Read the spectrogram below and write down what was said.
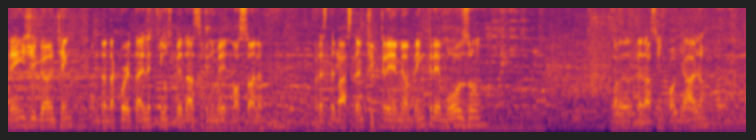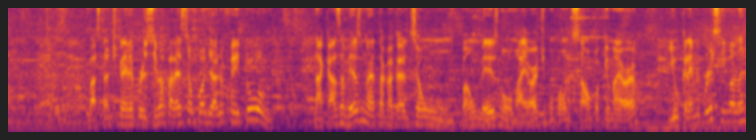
Bem gigante, hein? Tentar cortar ele aqui, uns pedaços aqui no meio. Nossa, olha. Parece ter bastante creme, ó. Bem cremoso. Bora um pedacinho de pão de alho. Bastante creme por cima, parece ser um pão de alho feito na casa mesmo, né? Tá com a cara de ser um pão mesmo maior, tipo um pão de sal um pouquinho maior. E o creme por cima, né?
